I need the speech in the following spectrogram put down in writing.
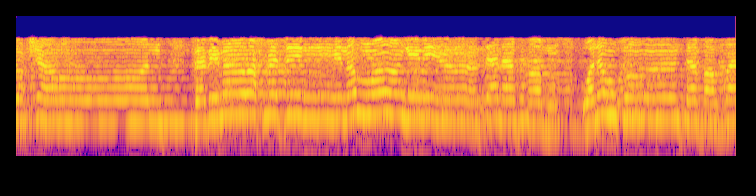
تحشرون. فبما رحمة من الله لنت لهم. ولو كنت فظا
